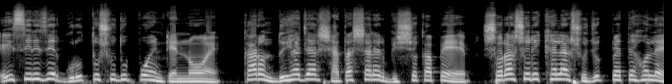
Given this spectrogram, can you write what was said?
এই সিরিজের গুরুত্ব শুধু পয়েন্টের নয় কারণ দুই হাজার সাতাশ সালের বিশ্বকাপে সরাসরি খেলার সুযোগ পেতে হলে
